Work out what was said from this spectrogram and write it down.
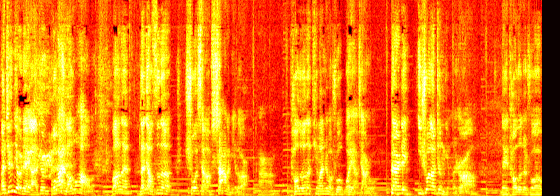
啊，真就是这个，就是国外劳动号子。完了呢，男屌丝呢说想要杀了米勒，啊，陶德呢听完之后说我也要加入。但是这一说到正经的时候啊，那陶德就说，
